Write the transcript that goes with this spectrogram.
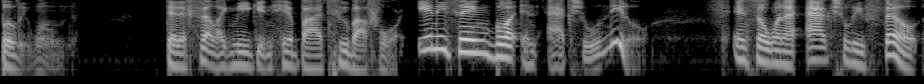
bullet wound. That it felt like me getting hit by a two by four. Anything but an actual needle. And so when I actually felt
